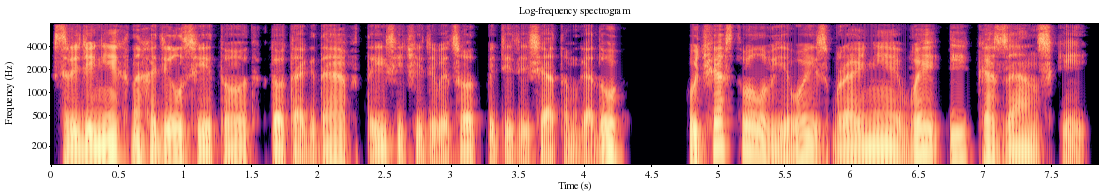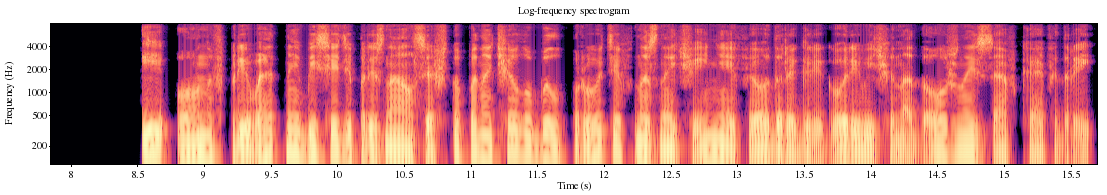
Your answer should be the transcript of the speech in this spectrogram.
Среди них находился и тот, кто тогда, в 1950 году, участвовал в его избрании В. И. Казанский. И он в приватной беседе признался, что поначалу был против назначения Федора Григорьевича на должность завкафедрой,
